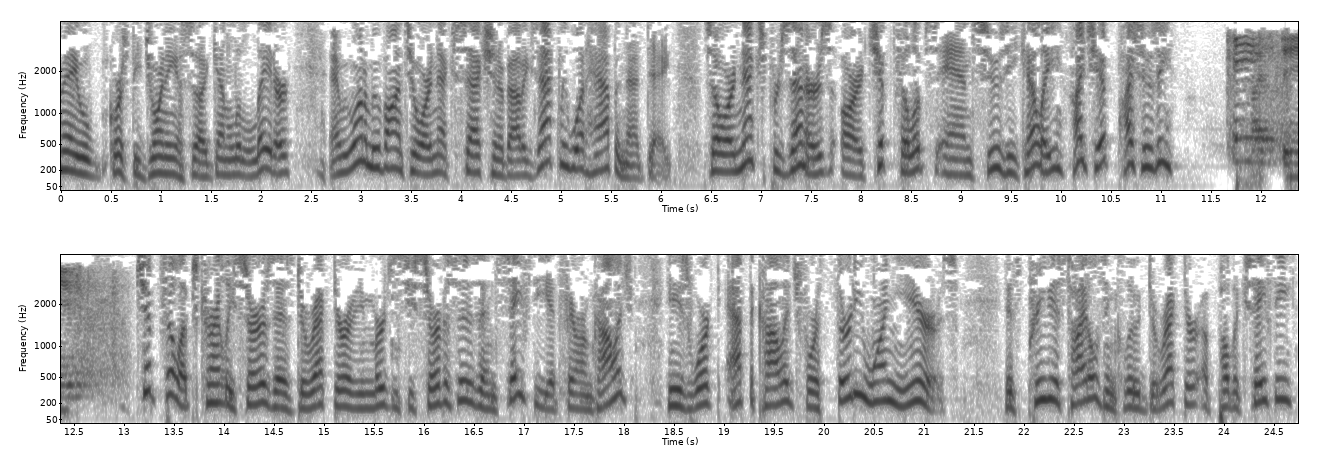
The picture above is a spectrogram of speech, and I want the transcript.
MA will, of course, be joining us uh, again a little later. And we want to move on to our next section about exactly what happened that day. So our next presenters are Chip Phillips and Susie Kelly. Hi, Chip. Hi, Susie. Hey. Hi, Steve. Chip Phillips currently serves as Director of Emergency Services and Safety at Ferrum College. He's worked at the college for 31 years. His previous titles include Director of Public Safety,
